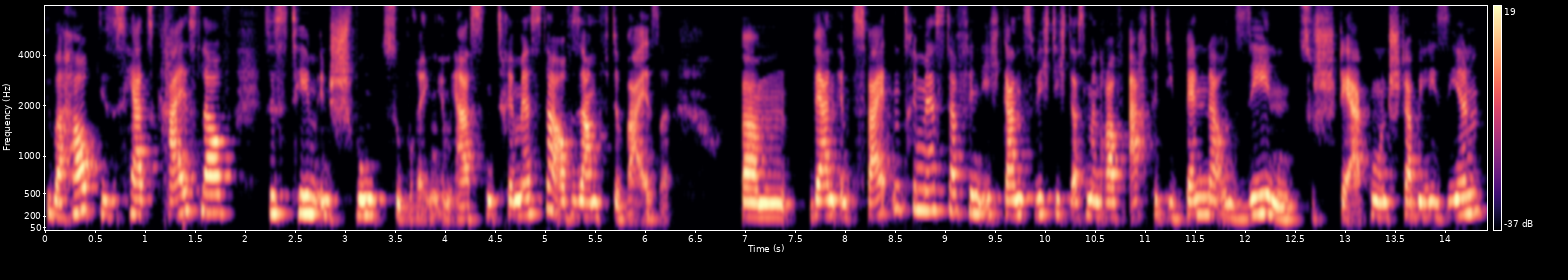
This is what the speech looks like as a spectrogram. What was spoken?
überhaupt dieses Herz-Kreislauf-System in Schwung zu bringen im ersten Trimester auf sanfte Weise. Ähm, während im zweiten Trimester finde ich ganz wichtig, dass man darauf achtet, die Bänder und Sehnen zu stärken und stabilisieren.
